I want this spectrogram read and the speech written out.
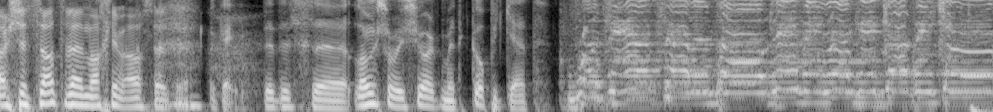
Als je het zat bent, mag je hem afzetten. Oké, dit is eh, Long Story Short met Copycat. What did I tell about living like a copycat?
